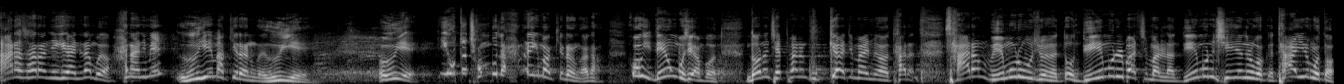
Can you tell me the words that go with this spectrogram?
알아서 하라는 얘기가 아니라 뭐예요? 하나님의 의에 맡기라는 거예요. 의에. 의에 이것도 전부 다 하나님께 맡기라는 거다. 거기 내용 보세요 한번. 너는 재판을 굳게 하지 말며 다른 사람 외모로 보지 말며 또 뇌물을 받지 말라. 뇌물은 지혜년으로 갖고 다 이런 것도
